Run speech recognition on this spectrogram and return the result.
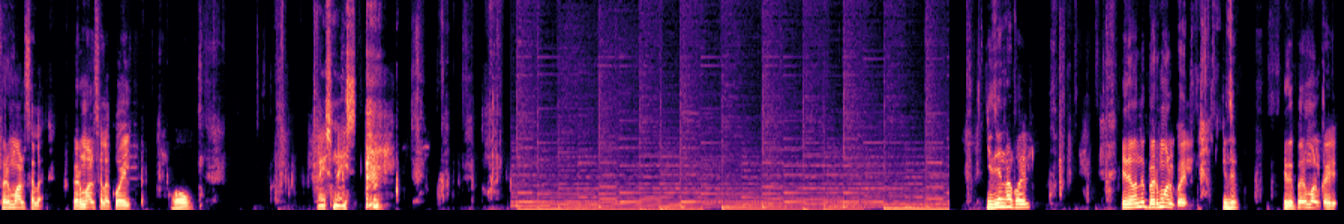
பெருமாள் சிலை. பெருமாள் சிலை கோயில். ஓ. நைஸ் நைஸ் இது என்ன கோயில்? இது வந்து பெருமாள் கோயில். இது இது பெருமாள் கோயில்.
